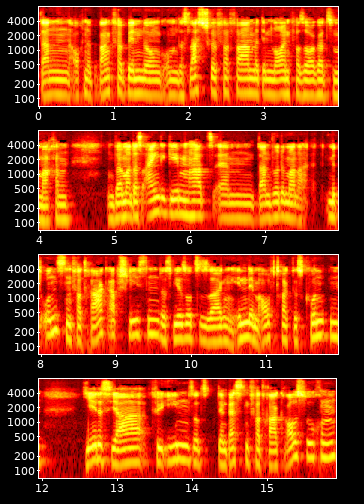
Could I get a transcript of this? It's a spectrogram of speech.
dann auch eine Bankverbindung, um das Lastschriftverfahren mit dem neuen Versorger zu machen. Und wenn man das eingegeben hat, ähm, dann würde man mit uns einen Vertrag abschließen, dass wir sozusagen in dem Auftrag des Kunden jedes Jahr für ihn so den besten Vertrag raussuchen.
